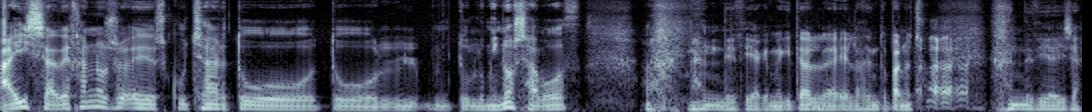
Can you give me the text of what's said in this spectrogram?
Aisa, déjanos escuchar tu, tu, tu luminosa voz. Decía que me quita el, el acento panocho. Decía Isa.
